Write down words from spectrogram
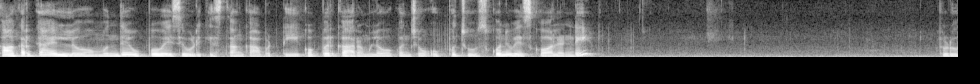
కాకరకాయల్లో ముందే ఉప్పు వేసి ఉడికిస్తాం కాబట్టి కొబ్బరి కారంలో కొంచెం ఉప్పు చూసుకొని వేసుకోవాలండి. ఇప్పుడు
